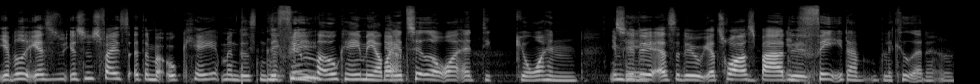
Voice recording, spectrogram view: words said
Jeg ved, jeg, synes, jeg synes faktisk, at den var okay, men det er sådan... Det Det er filmen var okay, men jeg var Ja. irriteret over, at de gjorde hende Jamen, det er til det, altså, det er jo... Jeg tror også bare, en det, fe, der blev ked af det. eller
